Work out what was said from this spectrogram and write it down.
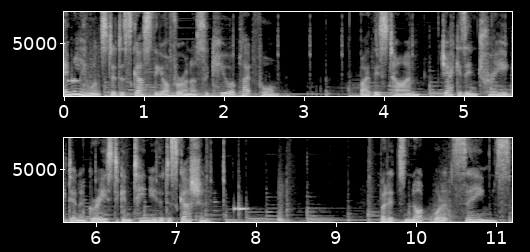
Emily wants to discuss the offer on a secure platform. By this time, Jack is intrigued and agrees to continue the discussion. But it's not what it seems.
